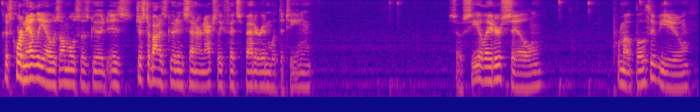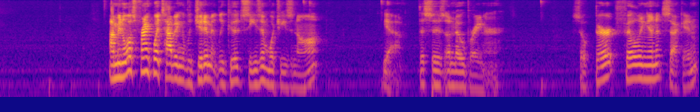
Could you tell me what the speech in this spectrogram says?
Because Cornelio is almost as good, is just about as good in center and actually fits better in with the team. So see you later, Sil. Promote both of you. I mean, unless Frank White's having a legitimately good season, which he's not. Yeah, this is a no-brainer. So Barrett filling in at second.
